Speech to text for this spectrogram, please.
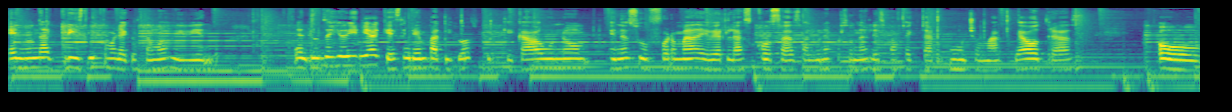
en una crisis como la que estamos viviendo. Entonces yo diría que ser empáticos porque cada uno tiene su forma de ver las cosas. A algunas personas les va a afectar mucho más que a otras. O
